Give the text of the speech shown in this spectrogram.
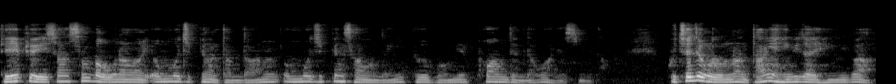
대표이사 선박 운항의 업무 집행을 담당하는 업무 집행 사원 등이 그 범위에 포함된다고 하겠습니다. 구체적으로는 당해 행위자의 행위가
